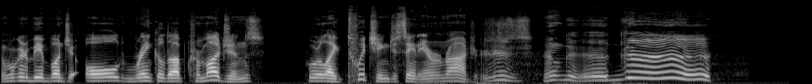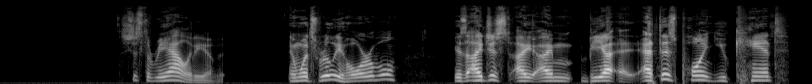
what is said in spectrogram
and we're going to be a bunch of old, wrinkled up curmudgeons who are like twitching, just saying Aaron Rodgers. It's just the reality of it. And what's really horrible is I just I I'm be at this point you can't.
